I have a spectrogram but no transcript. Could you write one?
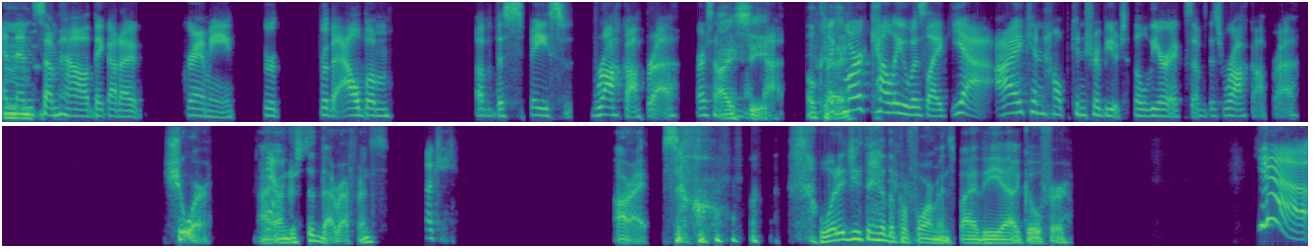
and then somehow they got a Grammy for for the album of the space rock opera or something I see. like that. Okay. Like Mark Kelly was like, "Yeah, I can help contribute to the lyrics of this rock opera." sure. I understood that reference. Okay. All right. So, what did you think of the performance by the uh, Gopher? Yeah.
